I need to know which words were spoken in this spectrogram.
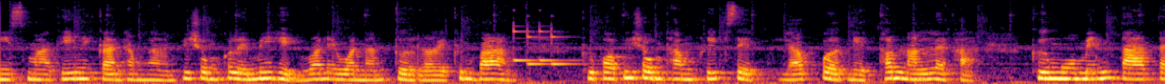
มีสมาธิในการทำงานพี่ชมก็เลยไม่เห็นว่าในวันนั้นเกิดอะไรขึ้นบ้าง คือพอพี่ชมทำคลิปเสร็จแล้วเปิดเน็ตเท่านั้นแหละค่ะ คือโมเมนต์ตาแต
